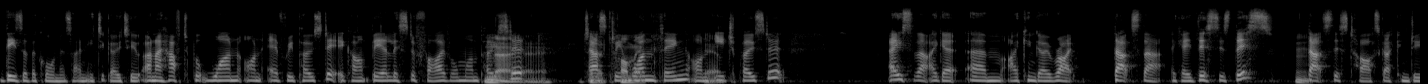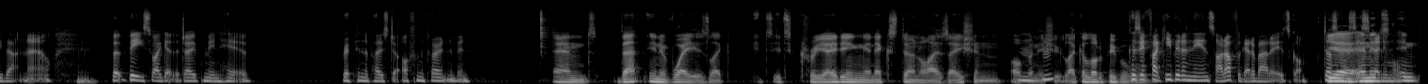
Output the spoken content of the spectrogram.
these are the corners I need to go to, and I have to put one on every post-it. It can't be a list of five on one post-it. no, no. It's It has to be one thing on yeah. each post-it. A, so that I get, um, I can go right. That's that. Okay, this is this. Hmm. That's this task. I can do that now. But B, so I get the dopamine hit of ripping the post-it off and throwing it in the bin. and that in a way is like it's it's creating an externalization of an issue like a lot of people Because if I keep it in the inside, I'll forget about it. It's gone. Doesn't yeah exist and anymore. in,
